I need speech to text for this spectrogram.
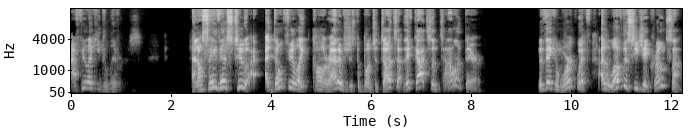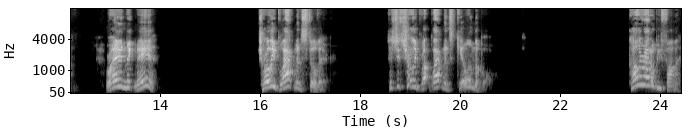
I feel like he delivers. And I'll say this too. I, I don't feel like Colorado's just a bunch of duds. They've got some talent there that they can work with. I love the CJ Cron sign. Ryan McMahon. Charlie Blackmon's still there. It's just Charlie Blackmon's killing the ball. Colorado be fine.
